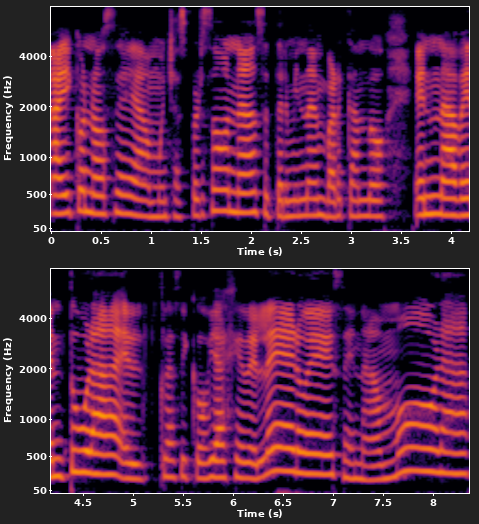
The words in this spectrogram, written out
ahí conoce a muchas personas, se termina embarcando en una aventura, el clásico viaje del héroe, se enamora,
